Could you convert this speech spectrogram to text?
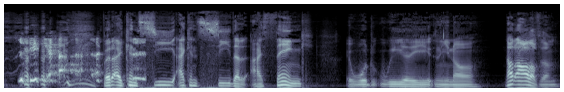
yeah. but I can see I can see that I think it would really you know not all of them,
